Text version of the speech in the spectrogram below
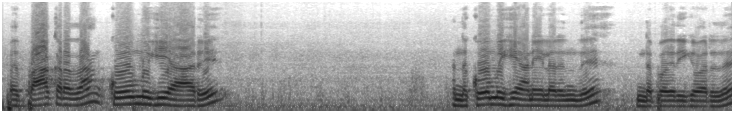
இப்போ பார்க்குறது தான் கோமுகி ஆறு. அந்த கோமுகி அணையிலிருந்து இந்த பகுதிக்கு வருது.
